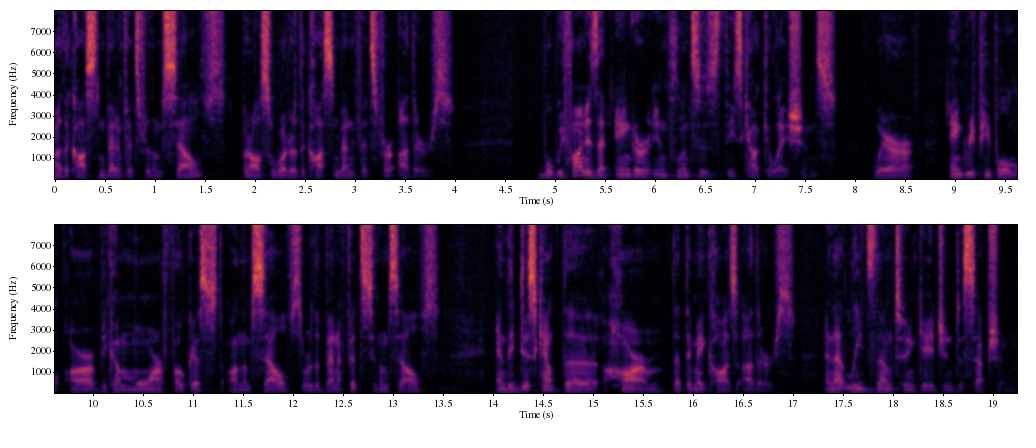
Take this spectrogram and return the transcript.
are the costs and benefits for themselves, but also what are the costs and benefits for others. What we find is that anger influences these calculations, where angry people are become more focused on themselves or the benefits to themselves, and they discount the harm that they may cause others, and that leads them to engage in deception.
